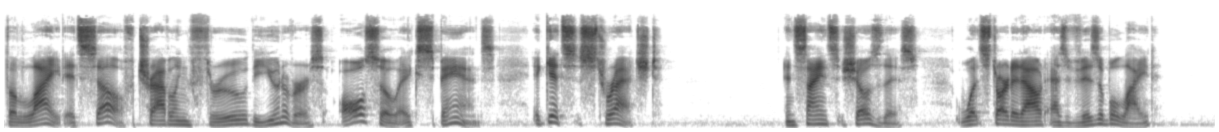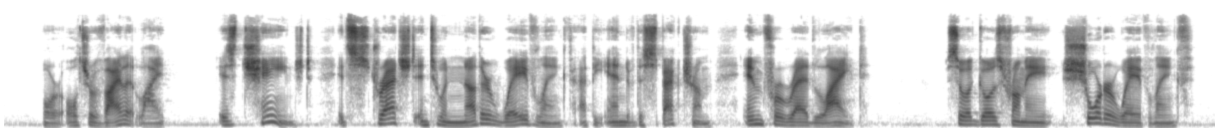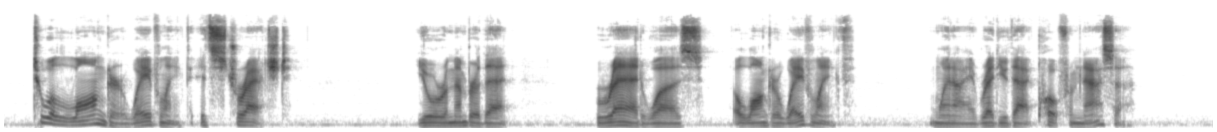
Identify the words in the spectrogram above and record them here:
the light itself traveling through the universe also expands. It gets stretched and science shows this. What started out as visible light or ultraviolet light is changed. It's stretched into another wavelength at the end of the spectrum, infrared light. So it goes from a shorter wavelength to a longer wavelength. It's stretched. You'll remember that red was a longer wavelength when I read you that quote from NASA.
